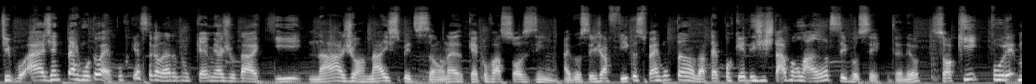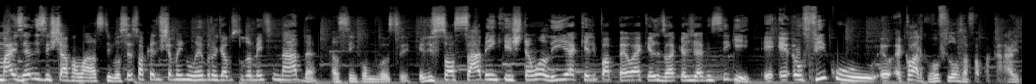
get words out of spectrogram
Tipo, a gente pergunta, ué, por que essa galera não quer me ajudar aqui na jornada expedição, né? Quer que eu vá sozinho? Aí você já fica se perguntando, até porque eles estavam lá antes de você, entendeu? Só que, por, mas eles estavam lá antes de você, só que eles também não lembram de absolutamente nada, assim como você. Eles só sabem que estão ali e aquele papel é aqueles lá que eles devem seguir. Eu, eu, eu fico, eu, é claro que eu vou filosofar pra caralho,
